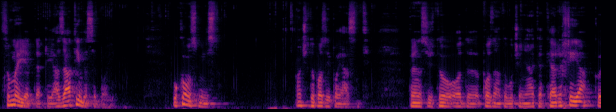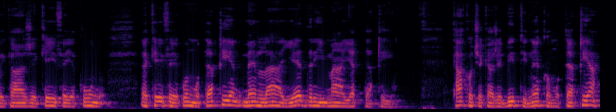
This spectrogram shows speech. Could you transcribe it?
Sume je taki, a zatim da se boji. U kom smislu? On će to poslije pojasniti. Prenosi to od poznatog učenjaka Kerhija, koji kaže, kejfe je kunu, e, kejfe je kun men la jedri ma jetaqi. Kako će, kaže, biti nekom mutaqija,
